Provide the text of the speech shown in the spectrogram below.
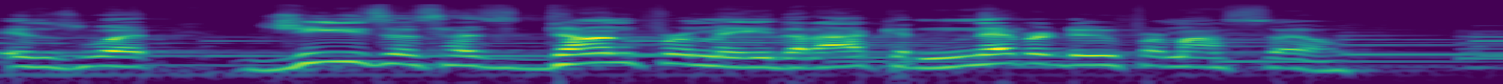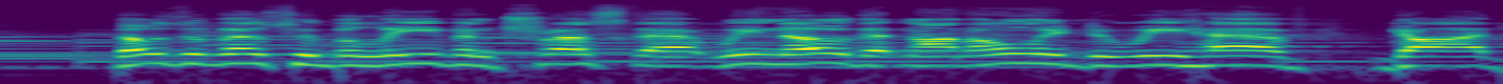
is what Jesus has done for me that I could never do for myself. Those of us who believe and trust that, we know that not only do we have God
